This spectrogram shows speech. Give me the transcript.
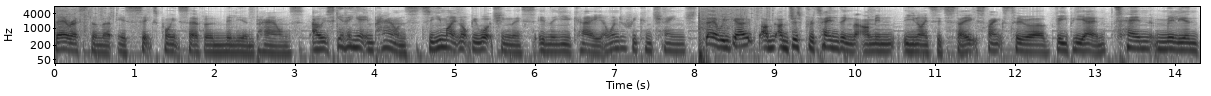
their estimate is 6.7 million pounds. Oh, it's giving it in pounds. So you might not be watching this in the UK. I wonder if we can change. There we go. I'm, I'm just pretending that I'm in the United States thanks to uh, a VPN. $10 million.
